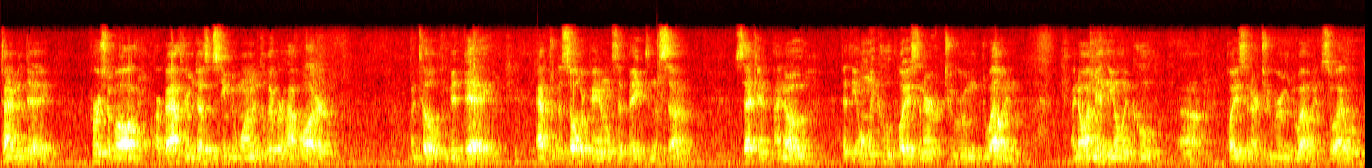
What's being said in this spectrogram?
time of day. First of all, our bathroom doesn't seem to want to deliver hot water until midday after the solar panels have baked in the sun. Second, I know that the only cool place in our two-room dwelling, I know I'm in the only cool uh, place in our two-room dwelling, so I will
